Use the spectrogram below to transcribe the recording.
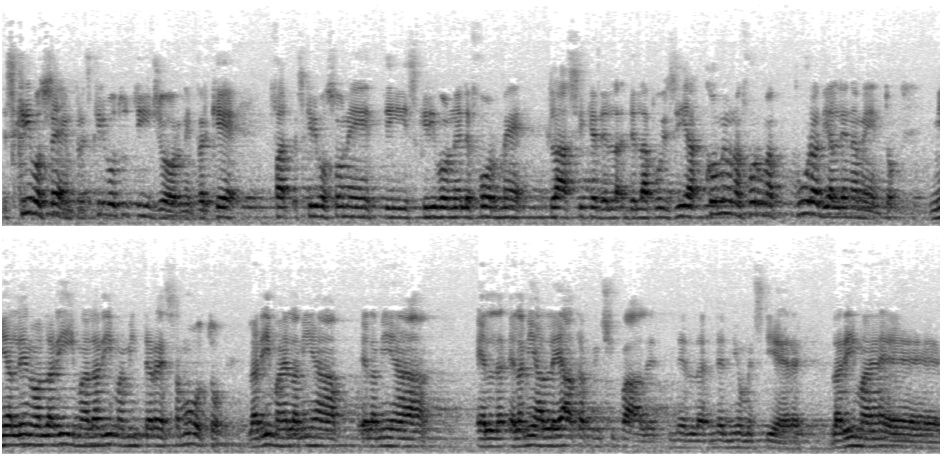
scrivo sempre, scrivo tutti i giorni perché fa, scrivo sonetti, scrivo nelle forme classiche della, della, poesia come una forma pura di allenamento, mi alleno alla rima, la rima mi interessa molto, la rima è la mia, è la mia è la mia alleata principale nel, nel, mio mestiere. La rima è,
